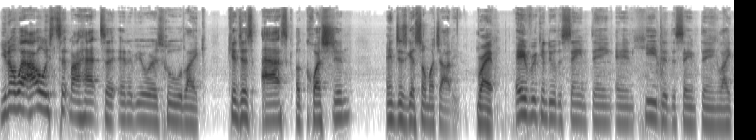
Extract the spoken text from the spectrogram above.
you know what? I always tip my hat to interviewers who like can just ask a question and just get so much out of you. right? Avery can do the same thing, and he did the same thing. Like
